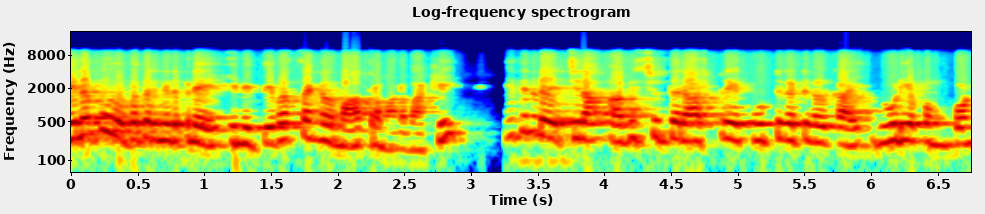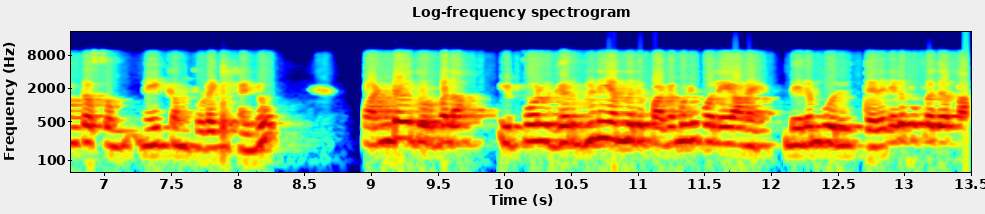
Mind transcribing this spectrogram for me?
നിലമ്പൂർ ഉപതെരഞ്ഞെടുപ്പിന് ഇനി ദിവസങ്ങൾ മാത്രമാണ് ബാക്കി. ഇതിനിടെ ചില അവിശുദ്ധ രാഷ്ട്രീയ കൂട്ടുകെട്ടുകൾക്കായി യു ഡി എഫും കോൺഗ്രസും നീക്കം തുടങ്ങിക്കഴിഞ്ഞു. പണ്ടേ ദുർബല ഇപ്പോൾ ഗർഭിണി എന്നൊരു പഴമൊഴി പോലെയാണ് നിലമ്പൂരിൽ തെരഞ്ഞെടുപ്പ് പ്രചരണ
